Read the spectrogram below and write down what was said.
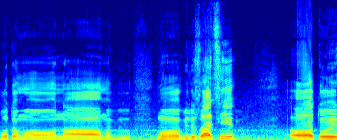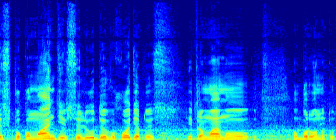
працюємо на мобілізації, тобто по команді всі люди виходять тобто, і тримаємо оборону тут.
